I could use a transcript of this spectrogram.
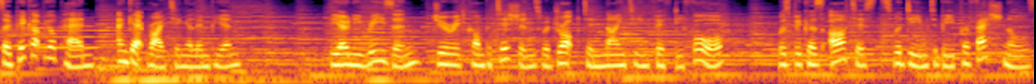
So pick up your pen and get writing, Olympian. The only reason juried competitions were dropped in 1954 was because artists were deemed to be professionals,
